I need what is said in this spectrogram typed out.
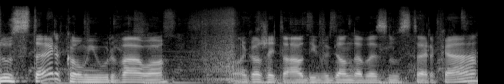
Lusterką mi urwało. No gorzej to Audi wygląda bez lusterka.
